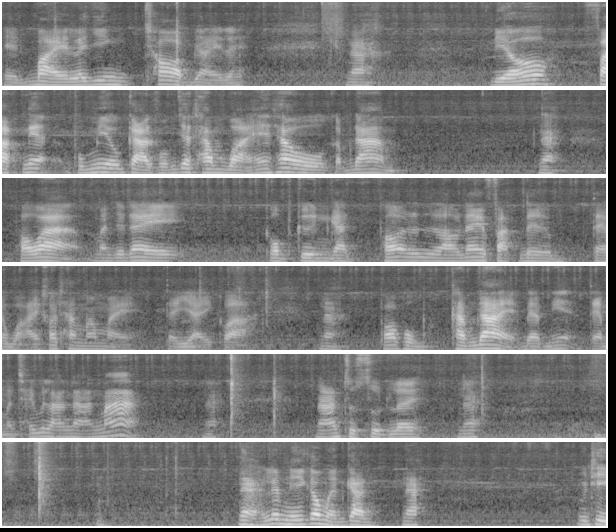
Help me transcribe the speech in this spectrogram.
เห็นใบแล้วยิ่งชอบใหญ่เลยนะ เดี๋ยวฝักเนี่ย ผมมีโอกาสผมจะทำหวายให้เท่ากับด้าม นะเพราะว่ามันจะได้กลมกลืนกัน เพราะเราได้ฝักเดิม แต่หวายเขาทำมาใหม่ แต่ใหญ่กว่านะเพราะผมทำได้แบบนี้แต่มันใช้เวลานานมากนะนานสุดๆเลยนะเนี่ยเล่มนี้ก็เหมือนกันนะวิธี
